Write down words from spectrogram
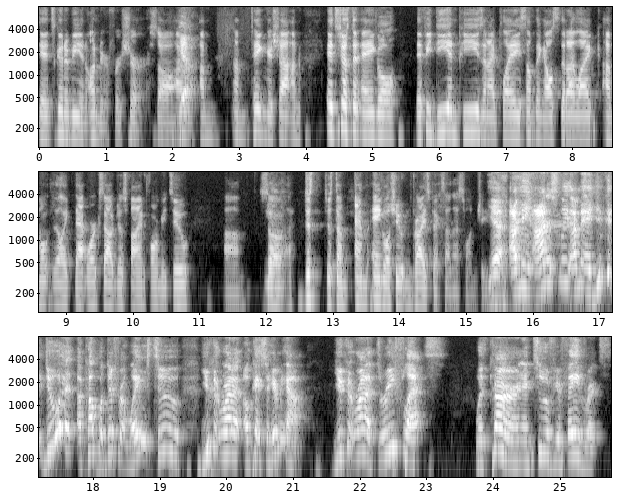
it's going to be an under for sure. So I, yeah. I'm I'm taking a shot on. It's just an angle. If he DNPs and I play something else that I like, I'm like that works out just fine for me too. Um, so yeah. just just um, angle shooting PrizePicks on this one, Chief. Yeah, I mean honestly, I mean you could do it a couple different ways too. You could run it. Okay, so hear me out. You could run a three flex with Kern and two of your favorites,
